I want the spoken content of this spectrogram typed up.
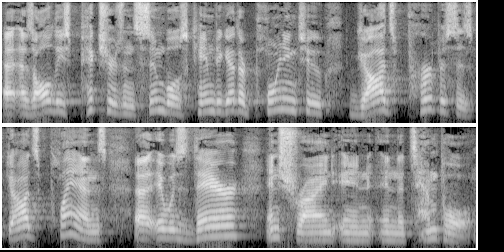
As all these pictures and symbols came together pointing to God's purposes, God's plans, uh, it was there enshrined in, in the temple.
